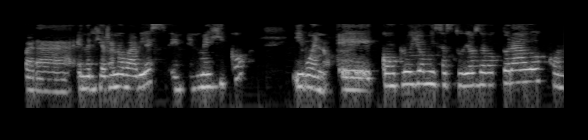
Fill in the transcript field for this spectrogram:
para energías renovables en, en México. Y bueno, eh, concluyo mis estudios de doctorado con,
